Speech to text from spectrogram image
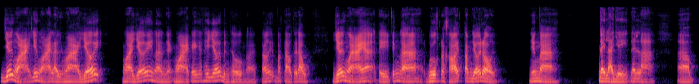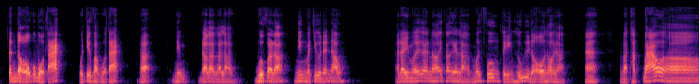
giới ngoại giới ngoại là ngoài giới. Ngoài giới là ngoài cái, cái thế giới bình thường là tới bắt đầu tới đâu. Giới ngoại á, thì chính là vượt ra khỏi tâm giới rồi. Nhưng mà đây là gì? Đây là à, tịnh độ của bồ tát của chư phật bồ tát. Đó nhưng đó là gọi là vượt qua đó. Nhưng mà chưa đến đâu. Ở đây mới nói có nghĩa là mới phương tiện hữu dư độ thôi à, à và thật báo ờ,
